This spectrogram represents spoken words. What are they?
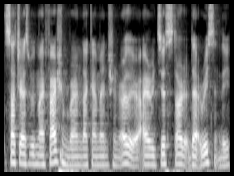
such as with my fashion brand, like I mentioned earlier, I just started that recently.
